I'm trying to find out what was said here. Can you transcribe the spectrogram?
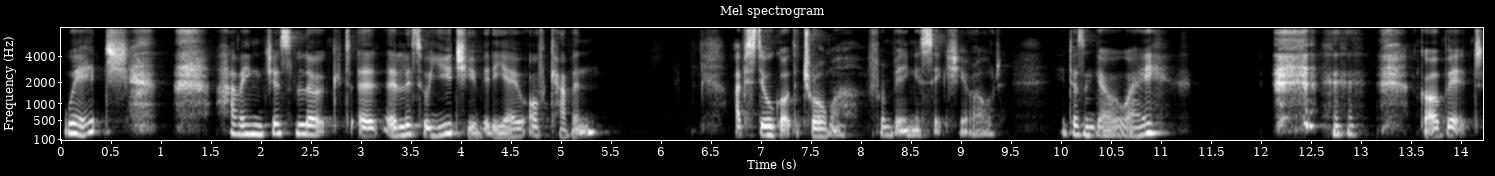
which having just looked at a little YouTube video of Cavern, I've still got the trauma from being a six year old. It doesn't go away. I got a bit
